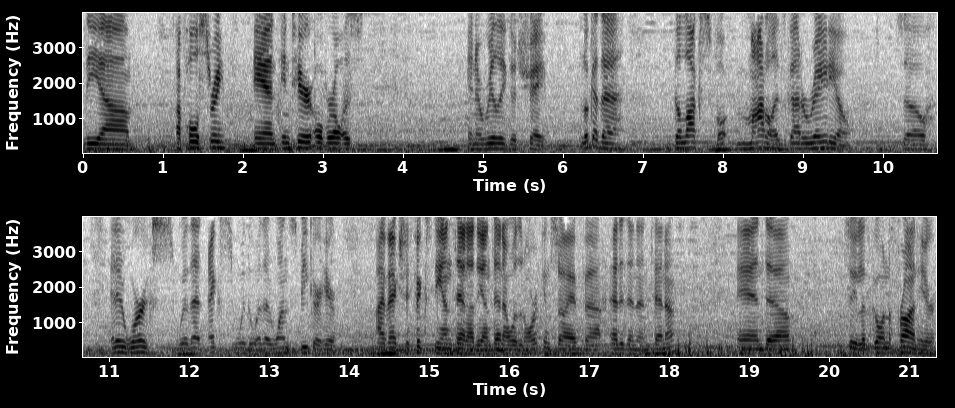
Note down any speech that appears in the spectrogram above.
the um, upholstery and interior overall is in a really good shape. Look at the deluxe model, it's got a radio. So and it works with that X with, with that one speaker here. I've actually fixed the antenna. The antenna wasn't working, so I've uh, added an antenna. And uh, see, let's go on the front here.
